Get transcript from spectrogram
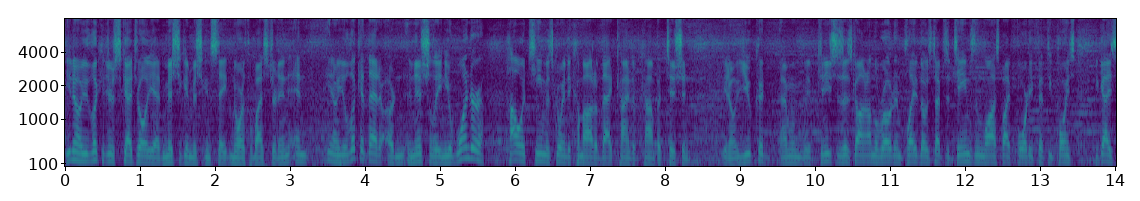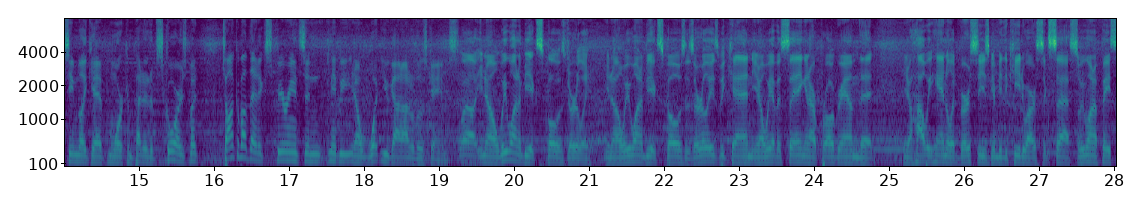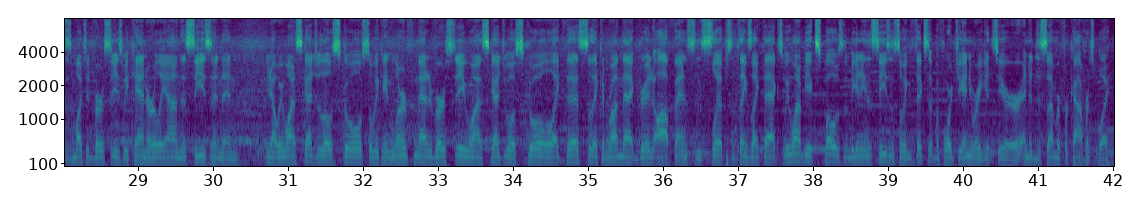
You know, you look at your schedule, you had Michigan, Michigan State, Northwestern, and, and you know, you look at that initially and you wonder how a team is going to come out of that kind of competition. You know, you could, I mean, Canisius has gone on the road and played those types of teams and lost by 40, 50 points, you guys seem like you had more competitive scores. But talk about that experience and maybe, you know, what you got out of those games. Well, you know, we want to be exposed early. You know, we want to be exposed as early as we can. You know, we have a saying in our program that, you know, how we handle adversity is going to be the key to our success. So we want to face as much adversity as we can early on in the season. And, you know, we want to schedule those schools so we can learn from that adversity. We want to schedule a school like this so they can run that grid offense and slips and things like that because we want to be exposed in the beginning of the season so we can fix it before January gets here or end of December for conference play.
